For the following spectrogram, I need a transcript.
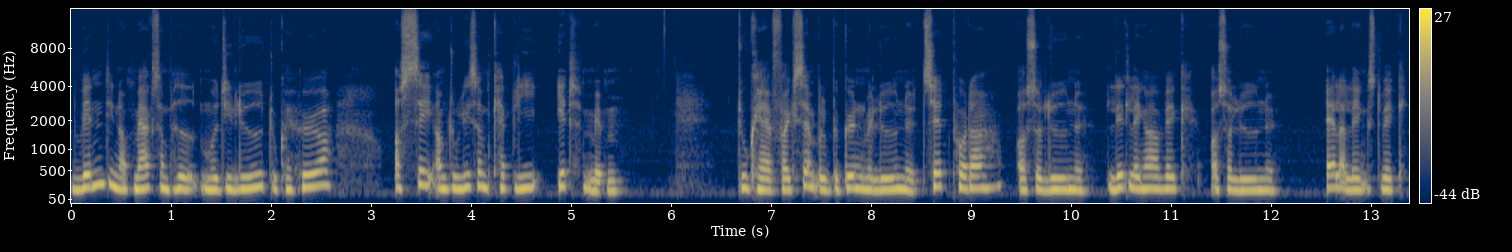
vende din opmærksomhed mod de lyde, du kan høre, og se om du ligesom kan blive et med dem. Du kan for eksempel begynde med lydene tæt på dig, og så lydene lidt længere væk, og så lydene allerlængst væk.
